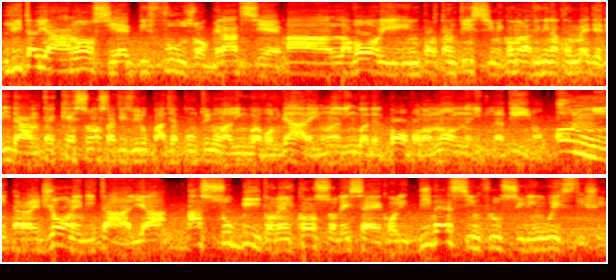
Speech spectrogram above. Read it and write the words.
L'italiano si è diffuso grazie a lavori importantissimi come la Divina Commedia di Dante, che sono stati sviluppati appunto in una lingua volgare, in una lingua del popolo, non il latino. Ogni regione regione d'Italia ha subito nel corso dei secoli diversi influssi linguistici,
